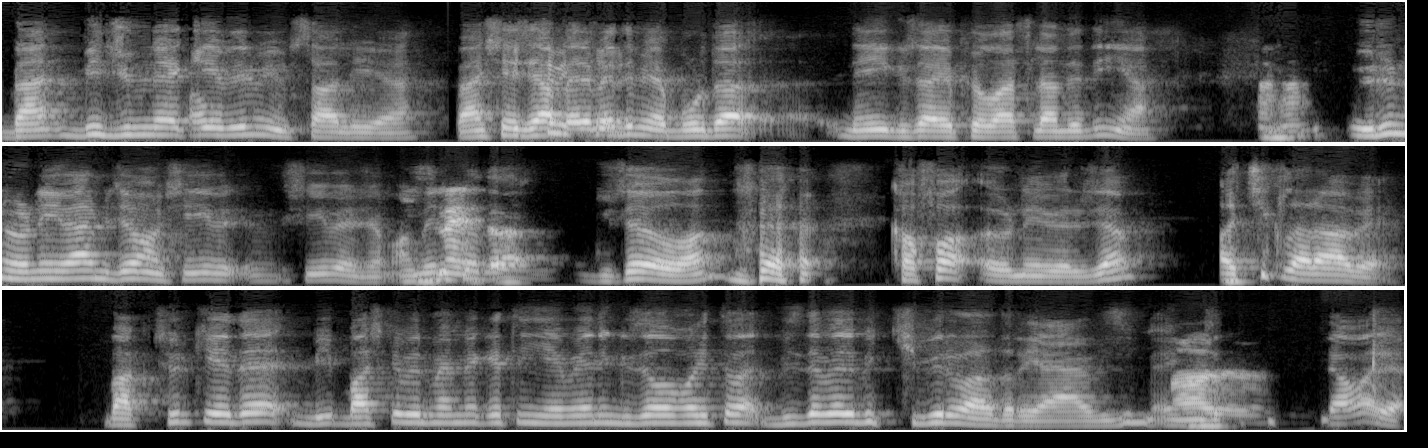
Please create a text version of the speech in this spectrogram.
Ben bir cümle ekleyebilir miyim Salih ya? Ben şey cevap veremedim ya burada neyi güzel yapıyorlar falan dedin ya. Aha. Ürün örneği vermeyeceğim ama şeyi şeyi vereceğim. Amerika'da güzel olan kafa örneği vereceğim. Açıklar abi. Bak Türkiye'de bir başka bir memleketin yemeğinin güzel olma ihtimali bizde böyle bir kibir vardır ya bizim en güzel. Ya var ya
